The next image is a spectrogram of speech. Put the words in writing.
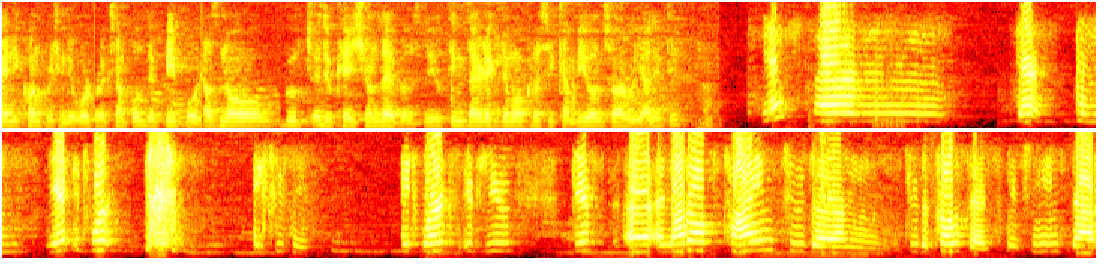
many countries in the world, for example, the people has no good education levels. Do you think direct democracy can be also a reality? Yes, um, there, um, yes, it works. Excuse me. It works if you give uh, a lot of time to the um, to the process, which means that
